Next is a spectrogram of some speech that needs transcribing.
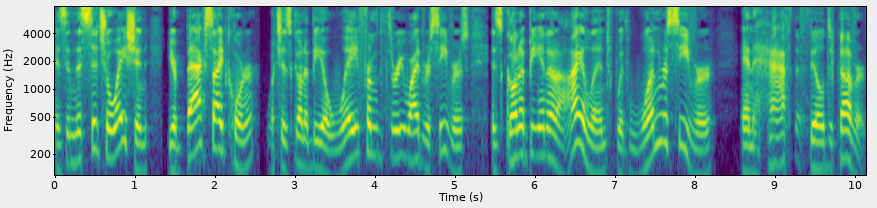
is in this situation, your backside corner, which is going to be away from the three wide receivers, is going to be in an island with one receiver and half the field to cover.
